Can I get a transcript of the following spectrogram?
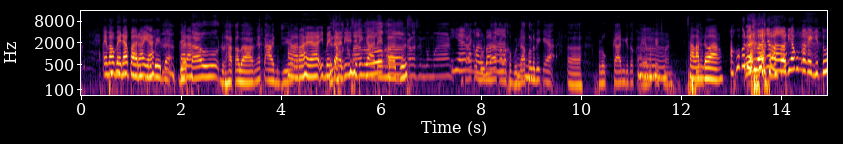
emang beda parah ya. Beda. gak Parah. tahu durhaka banget anjir Parah ya, image aku Adi di sini nggak ada yang kalau- bagus. kalau sungkeman Iya, emang ke bunda kalau ke bunda aku Mm. lebih kayak eh, pelukan gitu kayak emang kayak Mm. cuman Salam Iya. doang. Aku kedua-duanya malu dia aku nggak kayak gitu.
